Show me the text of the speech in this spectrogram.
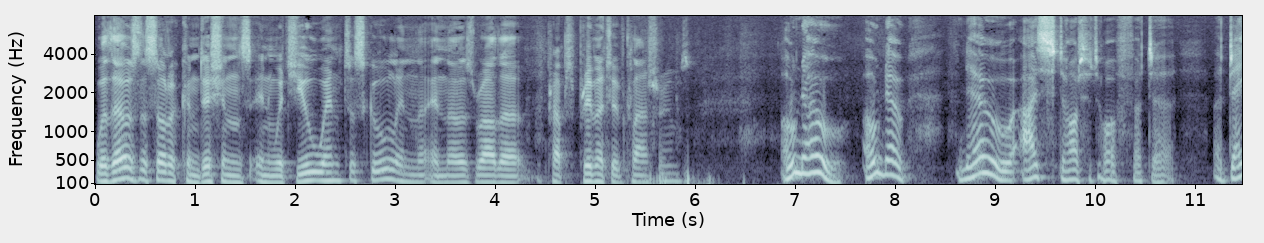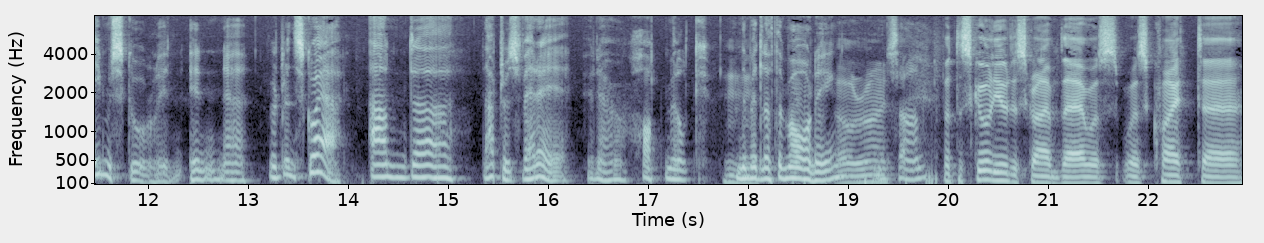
Were those the sort of conditions in which you went to school, in, the, in those rather perhaps primitive classrooms? Oh no, oh no, no! I started off at a, a dame school in in uh, Woodland Square, and uh, That was very, you know, hot milk in the middle of the morning. Oh, right. So. But the school you described there was, was quite uh,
